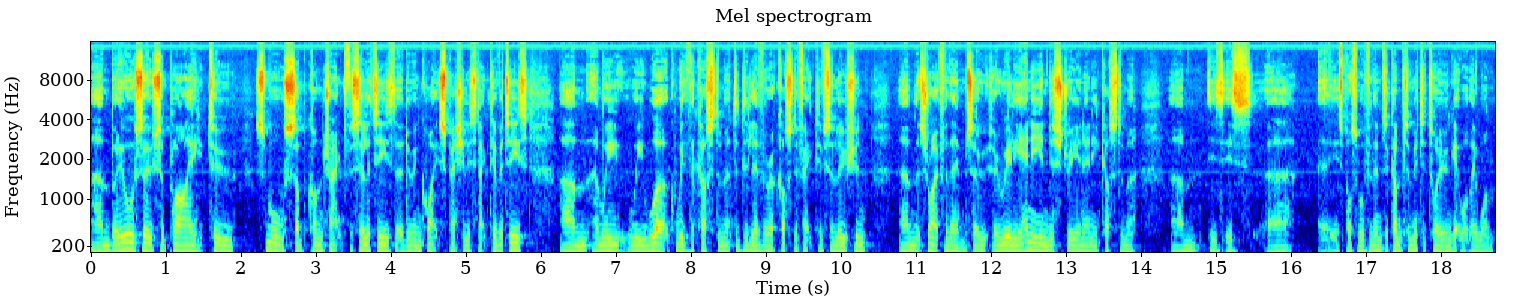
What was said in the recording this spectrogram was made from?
um, but we also supply to small subcontract facilities that are doing quite specialist activities um, and we, we work with the customer to deliver a cost-effective solution um, that's right for them. So, so really any industry and any customer um, is, is uh, it's possible for them to come to Mitutoyo and get what they want.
